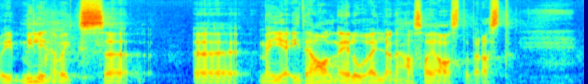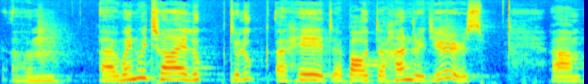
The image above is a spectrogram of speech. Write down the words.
või milline võiks äh, meie ideaalne elu välja näha saja aasta pärast um,? Uh, when we try look, to look ahead about a hundred years um,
